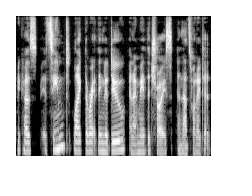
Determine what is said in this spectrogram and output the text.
because it seemed like the right thing to do. And I made the choice, and that's what I did.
